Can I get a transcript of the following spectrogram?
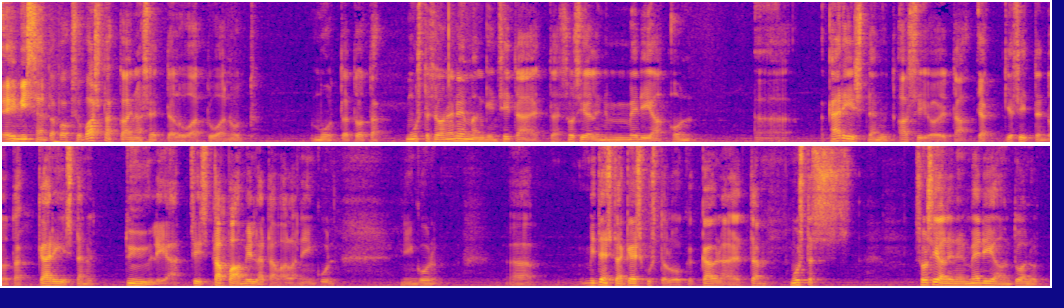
ei missään tapauksessa vastakkainasettelua tuonut, mutta tota, musta se on enemmänkin sitä, että sosiaalinen media on äh, käristänyt asioita ja, ja sitten tota, käristänyt tyyliä, siis tapaa millä tavalla, niin kuin, niin kuin, äh, miten sitä keskustelua käydään. Että musta sosiaalinen media on tuonut,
